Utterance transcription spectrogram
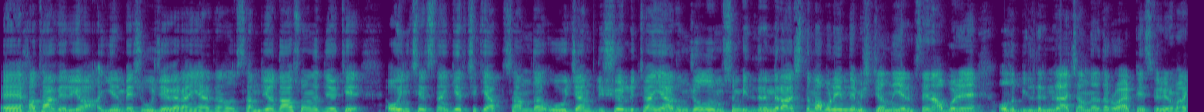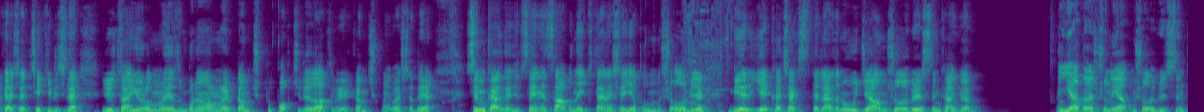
e, hata veriyor. 25 UC veren yerden alırsam diyor. Daha sonra da diyor ki oyun içerisinden geri çık yapsam da UC'm düşüyor. Lütfen yardımcı olur musun? Bildirimleri açtım. Aboneyim demiş. Canını yerim senin. Abone olup bildirimleri açanlara da Royal Pass veriyorum arkadaşlar çekilişte. Lütfen yorumlara yazın. Bu ne reklam çıktı. PUBG'de de artık reklam çıkmaya başladı ya. Şimdi kankacığım senin hesabına iki tane şey yapılmış olabilir. Bir ya kaçak sitelerden UC almış olabilirsin kanka. Ya da şunu yapmış olabilirsin.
